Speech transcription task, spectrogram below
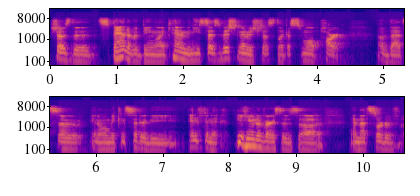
shows the span of a being like him. And he says Vishnu is just like a small part of that. So you know, when we consider the infinite universes uh, and that sort of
